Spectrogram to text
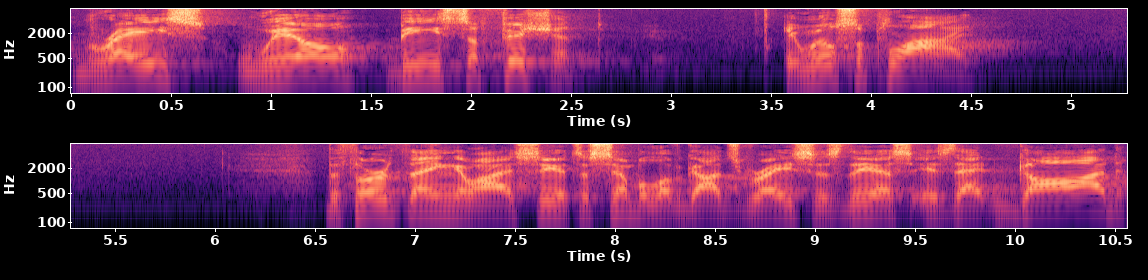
grace will be sufficient, it will supply. The third thing why I see it's a symbol of God's grace is this is that God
